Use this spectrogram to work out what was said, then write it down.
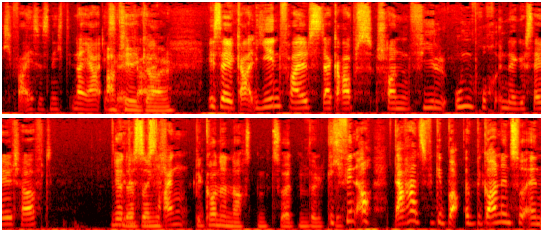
Ich weiß es nicht. Naja, ist okay, ja egal. egal. Ist ja egal. Jedenfalls, da gab es schon viel Umbruch in der Gesellschaft. Ja, das ist eigentlich sagen, begonnen nach dem Zweiten Weltkrieg. Ich finde auch, da hat es begonnen so ein,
